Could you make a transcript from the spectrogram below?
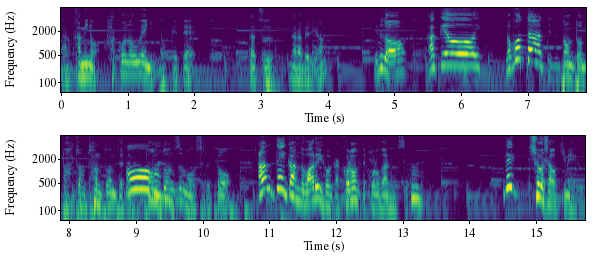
あの紙の箱の上に乗っけて2つ並べるやんいくぞ。はっけよーい。残ったって言ってトントントントントントンってトントン相撲をすると安定感の悪い方がコロンって転がるんですよ。うん。で勝者を決める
